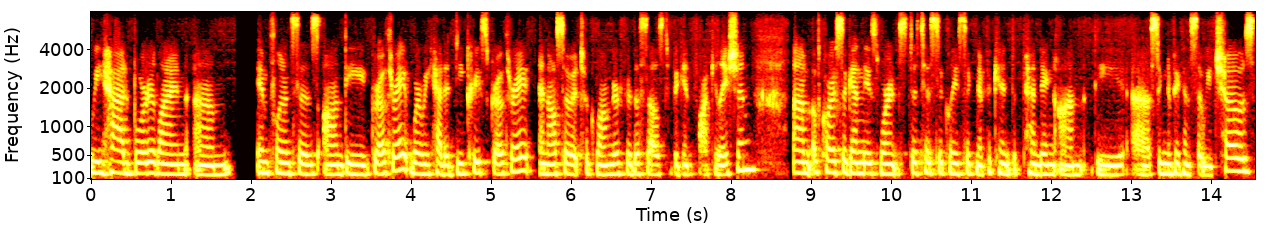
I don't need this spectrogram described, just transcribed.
we had borderline um, influences on the growth rate, where we had a decreased growth rate, and also it took longer for the cells to begin flocculation. Um, of course, again, these weren't statistically significant depending on the uh, significance that we chose,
